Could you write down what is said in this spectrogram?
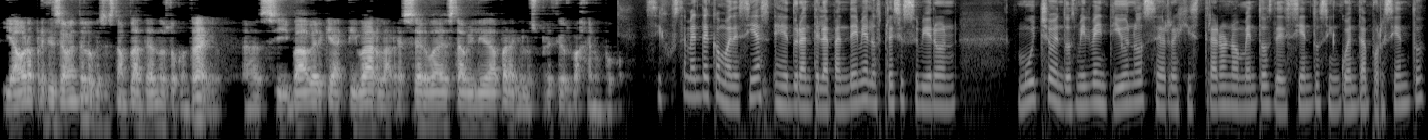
Y ahora precisamente lo que se están planteando es lo contrario. Ah, si va a haber que activar la reserva de estabilidad para que los precios bajen un poco. Sí, justamente como decías, eh, durante la pandemia los precios subieron mucho. En 2021 se registraron aumentos del 150%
